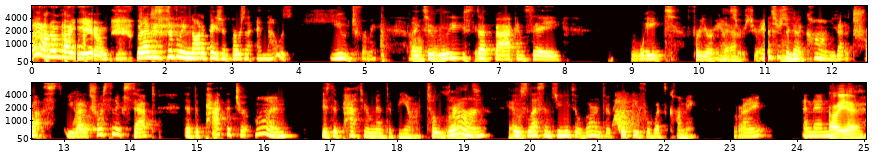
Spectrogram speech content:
don't know about you, but I was simply not a patient person. And that was huge for me. Like okay. to really okay. step back and say, wait, for your answers. Yeah. Your answers mm-hmm. are going to come. You got to trust. You got to trust and accept that the path that you're on is the path you're meant to be on. To learn right. yeah. those lessons you need to learn to equip you for what's coming. Right. And then Oh yeah.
